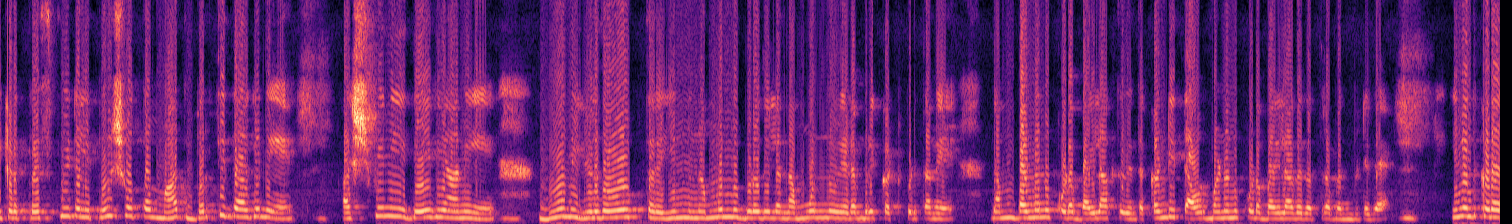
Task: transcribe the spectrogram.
ಈ ಕಡೆ ಪ್ರೆಸ್ ಮೀಟ್ ಅಲ್ಲಿ ಪುರುಷೋತ್ತಮ್ ಮಾತು ಬರ್ತಿದ್ದಾಗೇನೆ, ಅಶ್ವಿನಿ ದೇವಿಯಾನಿ ಭೂಮಿ ಇಳಿದೋಗ್ತಾರೆ ಇನ್ನು ನಮ್ಮನ್ನು ಬಿಡೋದಿಲ್ಲ, ನಮ್ಮನ್ನು ಎಡಂಬರಿ ಕಟ್ಬಿಡ್ತಾನೆ ನಮ್ಮ ಬಣ್ಣನು ಕೂಡ ಬಯಲಾಗ್ತದೆ ಅಂತ ಖಂಡಿತ ಅವ್ರ ಬಣ್ಣನು ಕೂಡ ಬಯಲಾಗದ ಹತ್ರ ಬಂದ್ಬಿಟ್ಟಿದೆ. ಇನ್ನೊಂದ್ ಕಡೆ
